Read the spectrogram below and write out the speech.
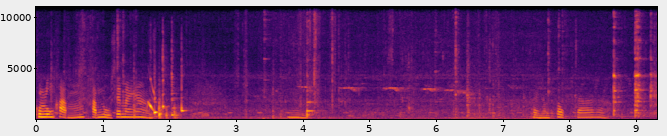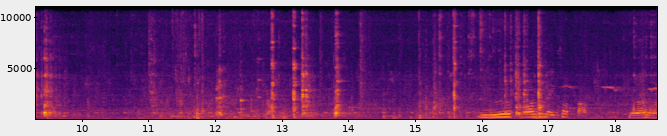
คุณลุงขำขำหนูใช่ไหมอะอืม ใส่น้ำตกจ้ายึบอ๋อเส้นเล็กสดตับ เนื้อเนื้อ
